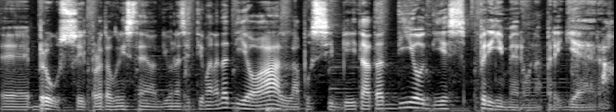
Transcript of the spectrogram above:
eh, Bruce, il protagonista di una settimana da Dio, ha la possibilità da Dio di esprimere una preghiera.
